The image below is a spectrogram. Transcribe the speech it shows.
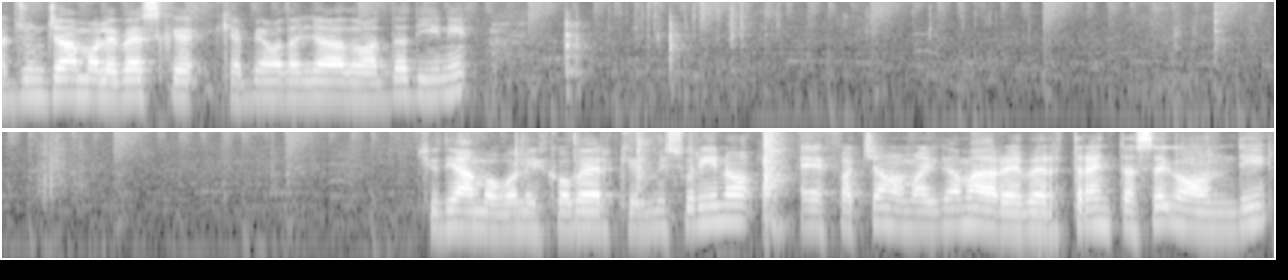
Aggiungiamo le pesche che abbiamo tagliato a dadini. Chiudiamo con il coperchio il misurino e facciamo amalgamare per 30 secondi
